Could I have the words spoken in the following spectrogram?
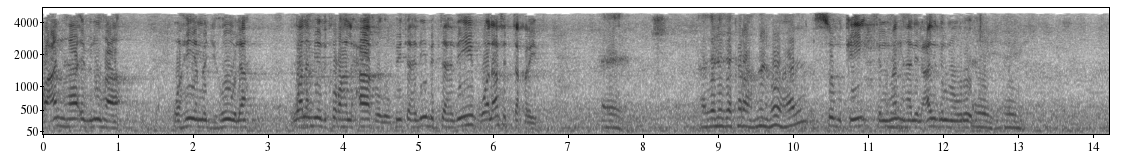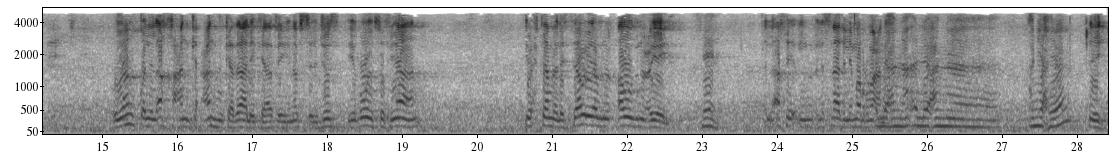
وعنها ابنها وهي مجهولة ولم يذكرها الحافظ في تهذيب التهذيب ولا في التقريب إيه. هذا اللي ذكره من هو هذا؟ السبكي في المنهل العذب المورود أي أي. وينقل الأخ عن عنه كذلك في نفس الجزء يقول سفيان يحتمل الثوري أو ابن عيينة فين؟ الأخي الإسناد اللي مر معنا اللي عن اللي عن عن يحيى؟ إيه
